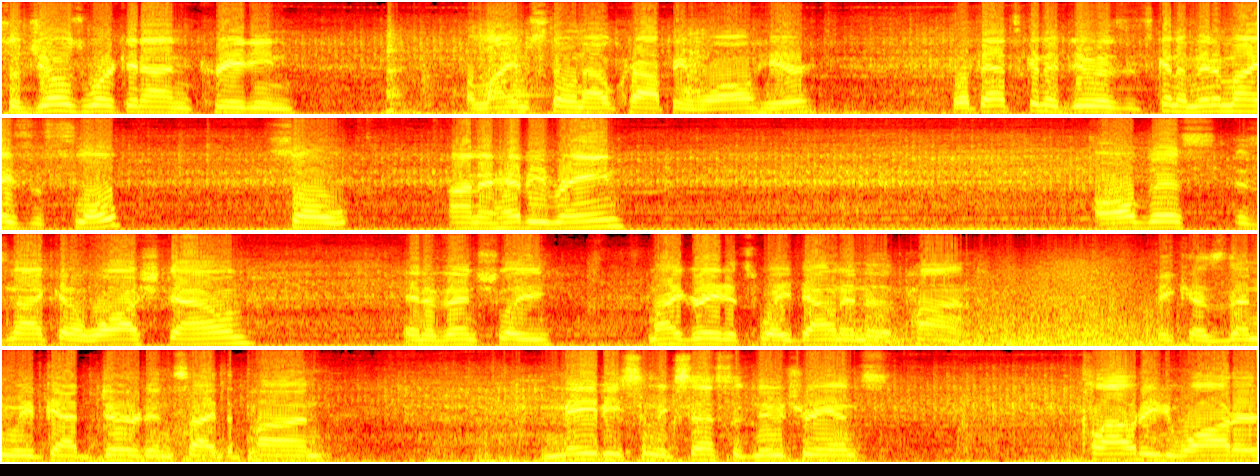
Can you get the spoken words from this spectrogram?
So Joe's working on creating a limestone outcropping wall here. What that's going to do is it's going to minimize the slope. So on a heavy rain, all this is not going to wash down and eventually migrate its way down into the pond because then we've got dirt inside the pond, maybe some excessive nutrients, cloudy water.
